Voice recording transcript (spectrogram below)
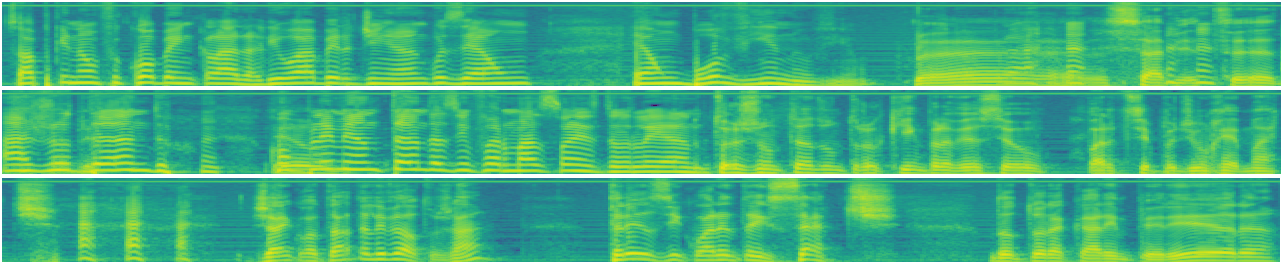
Só porque não ficou bem claro ali, o Aberdeen Angus é um, é um bovino, viu? É, sabe tudo. Ajudando, complementando as informações do Leandro. Estou juntando um troquinho para ver se eu participo de um remate. já em contato, Elivelto? Já? 13h47. Doutora Karen Pereira,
